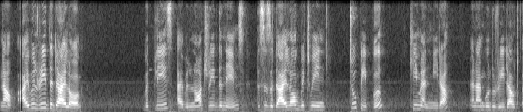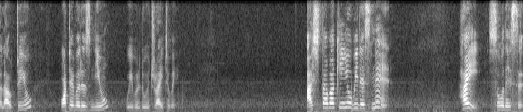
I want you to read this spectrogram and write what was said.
Now, I will read the dialogue, but please, I will not read the names. This is a dialogue between two people, Kim and Meera, and I am going to read out aloud to you. Whatever is new, we will do it right away. 明日は金曜日ですね。はい、そうです。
